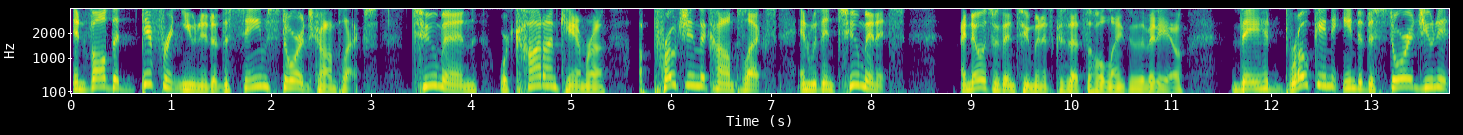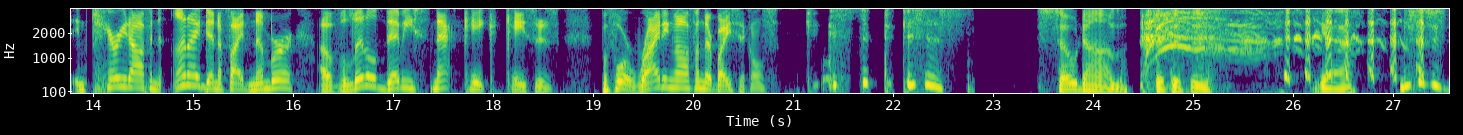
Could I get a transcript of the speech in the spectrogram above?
involved a different unit of the same storage complex. Two men were caught on camera approaching the complex, and within two minutes, I know it's within two minutes because that's the whole length of the video, they had broken into the storage unit and carried off an unidentified number of Little Debbie snack cake cases before riding off on their bicycles. This, is so dumb that this is. Yeah. This is just.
